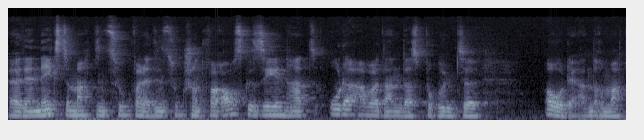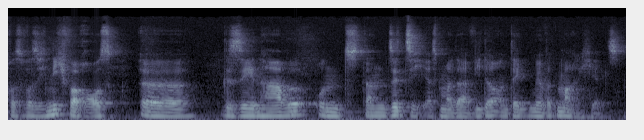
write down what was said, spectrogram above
äh, der nächste macht den Zug, weil er den Zug schon vorausgesehen hat. Oder aber dann das berühmte, oh, der andere macht was, was ich nicht vorausgesehen äh, habe. Und dann sitze ich erstmal da wieder und denke mir, was mache ich jetzt?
